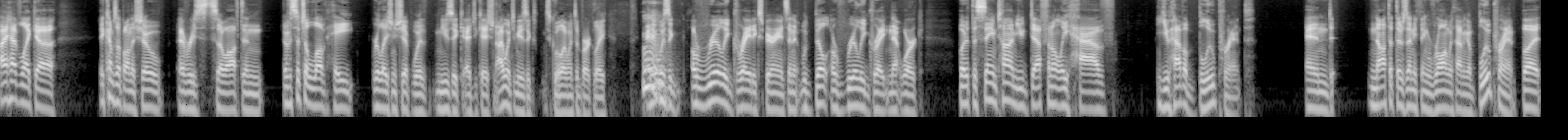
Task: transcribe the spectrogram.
I have like a, it comes up on the show every so often. It was such a love hate relationship with music education. I went to music school. I went to Berklee, and it mm. was a, a really great experience, and it built a really great network. But at the same time, you definitely have you have a blueprint, and not that there's anything wrong with having a blueprint, but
